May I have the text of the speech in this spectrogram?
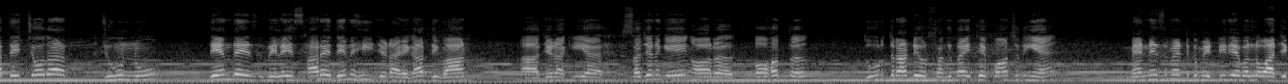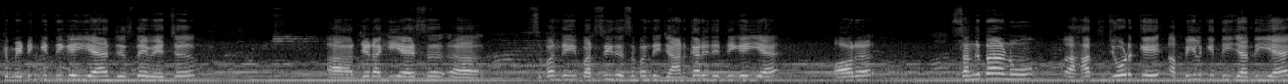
ਅਤੇ 14 ਜੂਨ ਨੂੰ ਦਿਨ ਦੇ ਵੇਲੇ ਸਾਰੇ ਦਿਨ ਹੀ ਜਿਹੜਾ ਹੈਗਾ ਦੀਵਾਨ ਜਿਹੜਾ ਕੀ ਹੈ ਸਜਣਗੇ ਔਰ ਬਹੁਤ ਦੂਰ ਦਰਾਡੇ ਸੰਗਤਾਂ ਇੱਥੇ ਪਹੁੰਚਦੀਆਂ ਮੈਨੇਜਮੈਂਟ ਕਮੇਟੀ ਦੇ ਵੱਲੋਂ ਅੱਜ ਇੱਕ ਮੀਟਿੰਗ ਕੀਤੀ ਗਈ ਹੈ ਜਿਸ ਦੇ ਵਿੱਚ ਜਿਹੜਾ ਕੀ ਹੈ ਇਸ ਅ, ਸੰਬੰਧੀ ਬਰਸੀ ਦੇ ਸੰਬੰਧੀ ਜਾਣਕਾਰੀ ਦਿੱਤੀ ਗਈ ਹੈ ਔਰ ਸੰਗਤਾਂ ਨੂੰ ਹੱਥ ਜੋੜ ਕੇ ਅਪੀਲ ਕੀਤੀ ਜਾਂਦੀ ਹੈ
